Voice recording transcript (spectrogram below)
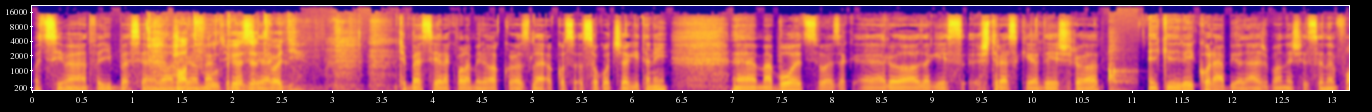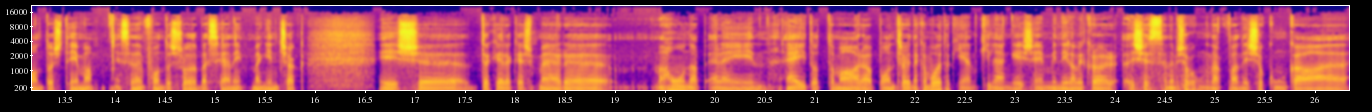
vagy szívemet, vagy így beszélni valamiről. Hat között beszélek, vagy ha beszélek valamiről, akkor az, le, akkor szokott segíteni. Már volt szó ezek, erről az egész stressz kérdésről egy rég korábbi adásban, és ez szerintem fontos téma, és szerintem fontos róla beszélni, megint csak. És tök érdekes, mert a hónap elején eljutottam arra a pontra, hogy nekem voltak ilyen kilengéseim mindig, amikor, és ez szerintem sokunknak van, és sokunk a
